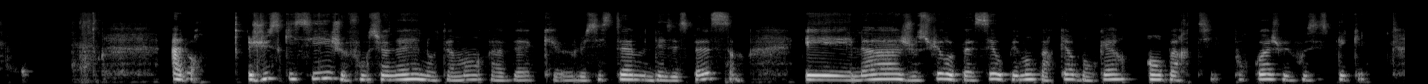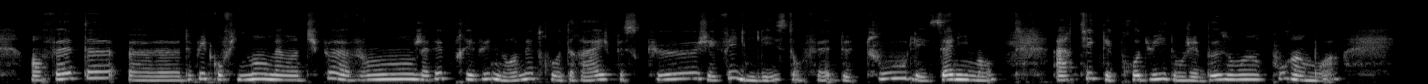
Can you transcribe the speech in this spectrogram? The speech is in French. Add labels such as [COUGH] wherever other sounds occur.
Alors, jusqu'ici, je fonctionnais notamment avec euh, le système des espèces et là, je suis repassée au paiement par carte bancaire en partie. Pourquoi? Je vais vous expliquer. En fait, euh, depuis le confinement, même un petit peu avant, j'avais prévu de me remettre au drive parce que j'ai fait une liste en fait de tous les aliments, articles et produits dont j'ai besoin pour un mois.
